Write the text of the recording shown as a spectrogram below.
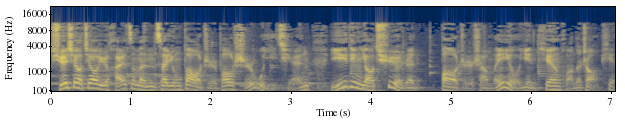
学校教育孩子们，在用报纸包食物以前，一定要确认报纸上没有印天皇的照片，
